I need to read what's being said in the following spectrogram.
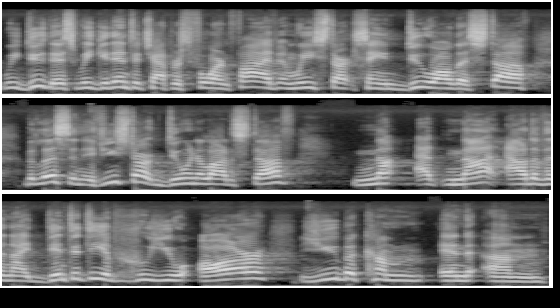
we do this, we get into chapters four and five and we start saying, do all this stuff. But listen, if you start doing a lot of stuff, not, not out of an identity of who you are, you become an, um,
